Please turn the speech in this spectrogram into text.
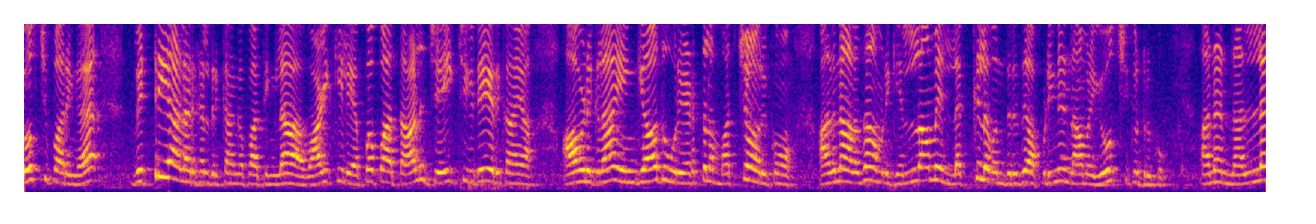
யோசிச்சு பாருங்க. வெற்றியாளர்கள் இருக்காங்க பார்த்தீங்களா வாழ்க்கையில் எப்போ பார்த்தாலும் ஜெயிச்சுக்கிட்டே இருக்காயா? அவனுக்கெல்லாம் எங்கேயாவது ஒரு இடத்துல மச்சம் இருக்கும். அதனால தான் அவனுக்கு எல்லாமே லக்கில் வந்துடுது அப்படின்னு நாம் யோசிச்சுக்கிட்டு இருக்கோம் ஆனால் நல்லா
